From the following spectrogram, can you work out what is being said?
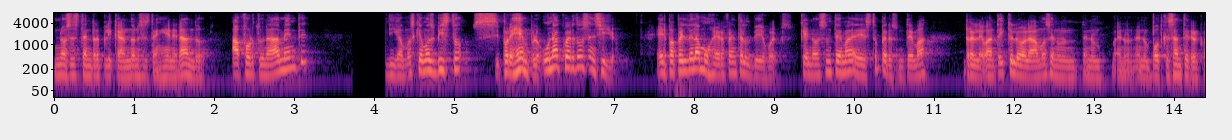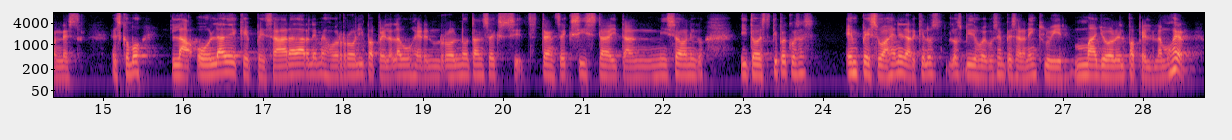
no se estén replicando, no se estén generando. Afortunadamente, digamos que hemos visto, por ejemplo, un acuerdo sencillo, el papel de la mujer frente a los videojuegos, que no es un tema de esto, pero es un tema relevante y que lo hablábamos en un, en un, en un, podcast anterior con Néstor. Es como la ola de que empezar a darle mejor rol y papel a la mujer en un rol no tan, tan sexista y tan misónico y todo este tipo de cosas, empezó a generar que los, los videojuegos empezaran a incluir mayor el papel de la mujer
